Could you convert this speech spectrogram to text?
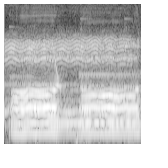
ana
